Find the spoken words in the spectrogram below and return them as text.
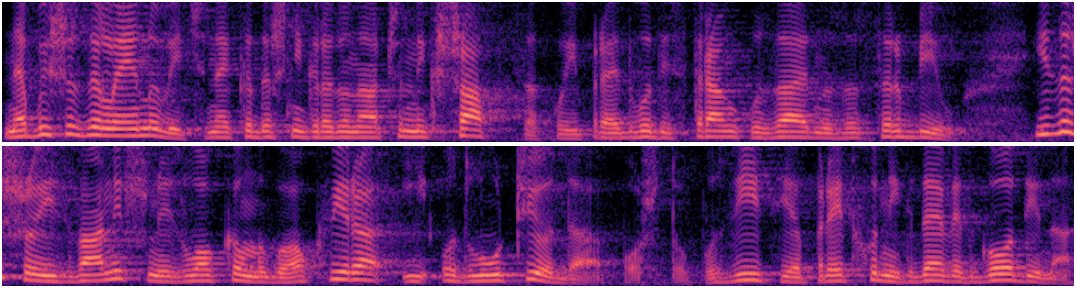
Nebojša Zelenović, nekadašnji gradonačelnik Šapca, koji predvodi stranku Zajedno za Srbiju, izašao je izvanično iz lokalnog okvira i odlučio da, pošto opozicija prethodnih devet godina,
